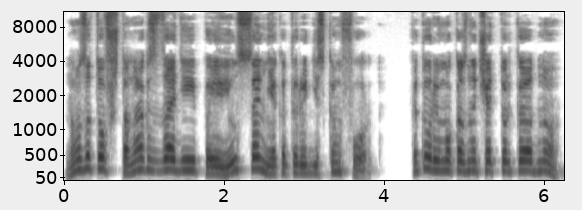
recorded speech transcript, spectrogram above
Но зато в штанах сзади появился некоторый дискомфорт, который мог означать только одно.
